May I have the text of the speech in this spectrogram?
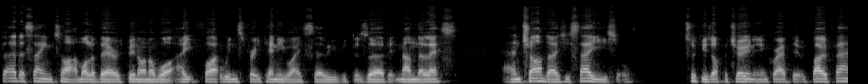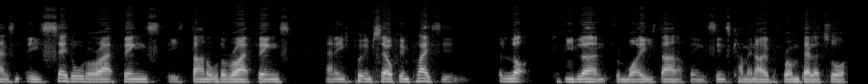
But at the same time, Oliveira's been on a what eight fight win streak anyway, so he would deserve it nonetheless. And Chandler, as you say, he sort of took his opportunity and grabbed it with both hands. He's said all the right things, he's done all the right things, and he's put himself in place. A lot could be learned from what he's done, I think, since coming over from Bellator.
